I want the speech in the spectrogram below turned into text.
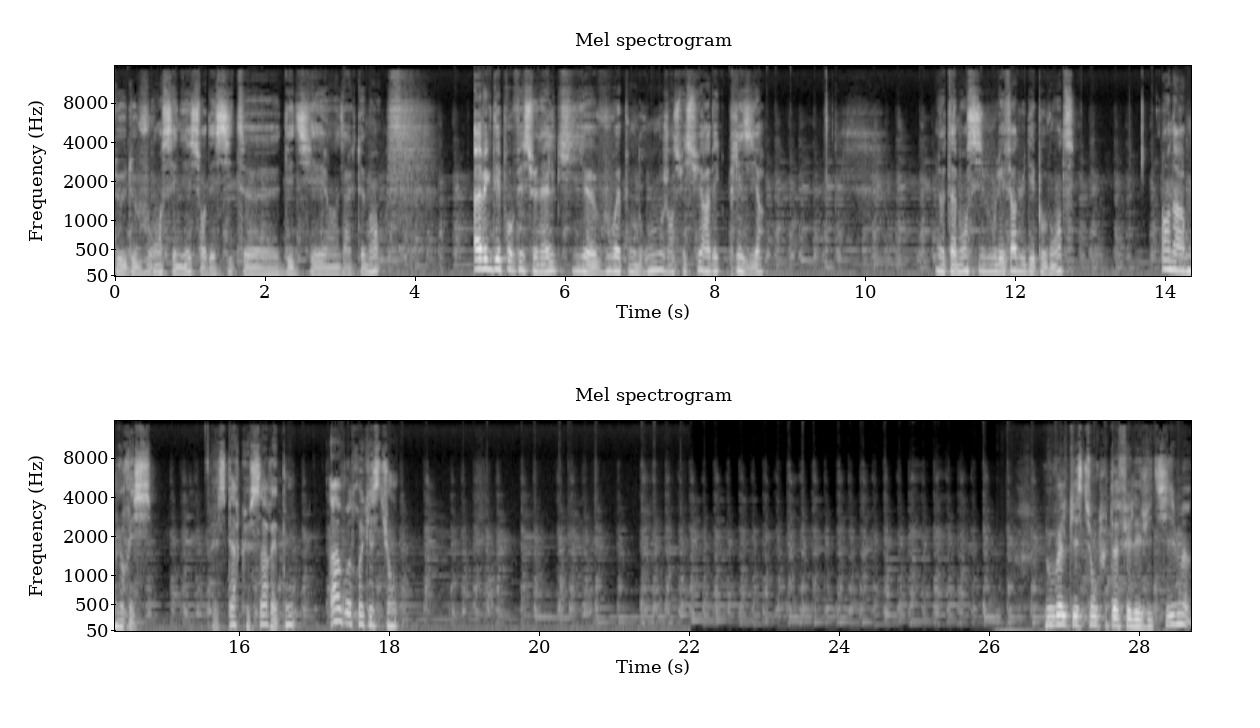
de, vous renseigner sur des sites euh, dédiés hein, directement avec des professionnels qui euh, vous répondront, j'en suis sûr, avec plaisir. Notamment si vous voulez faire du dépôt-vente en armurerie. J'espère que ça répond à votre question. Nouvelle question tout à fait légitime.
